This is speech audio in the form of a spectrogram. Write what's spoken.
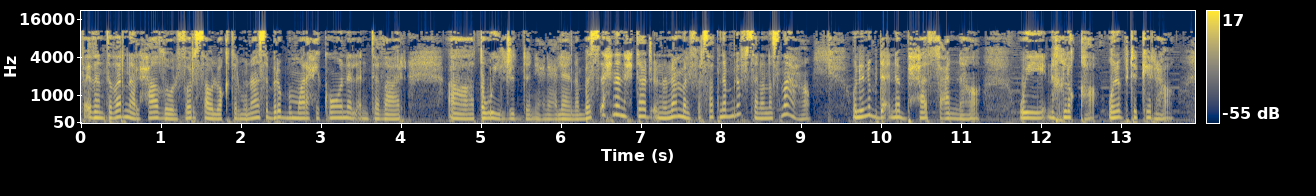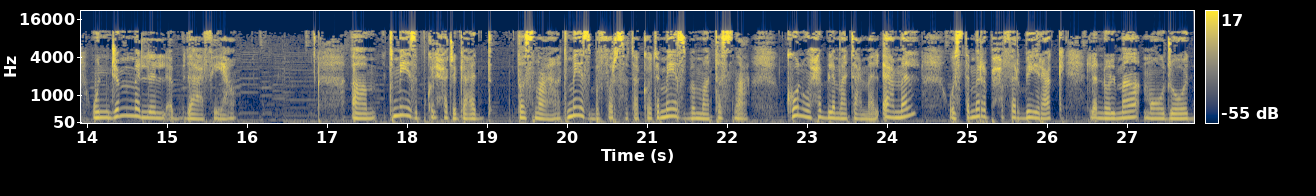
فإذا انتظرنا الحظ والفرصة والوقت المناسب ربما راح يكون الانتظار آه طويل جدا يعني علينا. بس إحنا نحتاج أنه نعمل فرصتنا بنفسنا نصنعها ونبدأ نبحث عنها ونخلقها ونبتكرها ونجمل الإبداع فيها. تميز بكل حاجة قاعد تصنعها تميز بفرصتك وتميز بما تصنع. كن محب لما تعمل. اعمل واستمر بحفر بيرك لأنه الماء موجود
